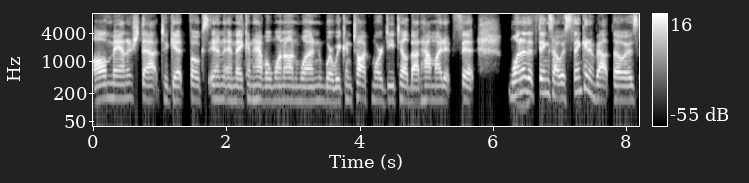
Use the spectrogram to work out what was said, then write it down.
I'll manage that to get folks in and they can have a one-on-one where we can talk more detail about how might it fit. One of mm-hmm. the things I was thinking about though is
